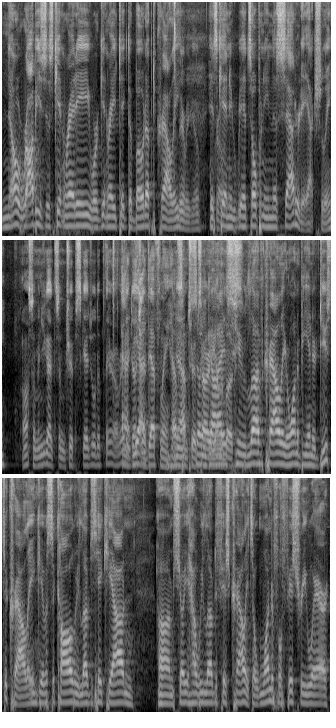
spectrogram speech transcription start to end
No, Robbie's just getting ready. We're getting ready to take the boat up to Crowley. There we go. It's Crowley. getting it's opening this Saturday actually. Awesome. And you got some trips scheduled up there already, Uh, don't yeah, you? definitely have some trips so you already on the guys books. who love Crowley or want to be introduced to Crowley, give us a call. We'd love to take you out and um, show you how we love to fish Crowley. It's a wonderful fishery where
